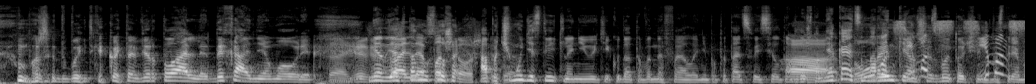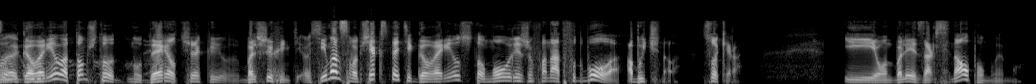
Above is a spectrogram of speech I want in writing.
может быть, какое-то виртуальное дыхание Моури. Да, Нет, ну я к тому, слушай, а почему да. действительно не уйти куда-то в НФЛ и не попытать свои силы там? Потому что, мне а, кажется, ну, на рынке Симмонс, он сейчас будет очень Симмонс востребован. говорил о том, что, ну, Дэрил человек больших... Симмонс вообще, кстати, говорил, что Моури же фанат футбола обычного, сокера. И он болеет за Арсенал, по-моему.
